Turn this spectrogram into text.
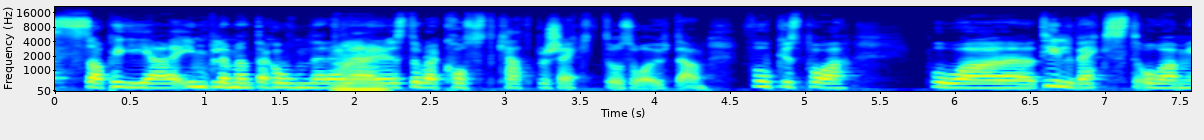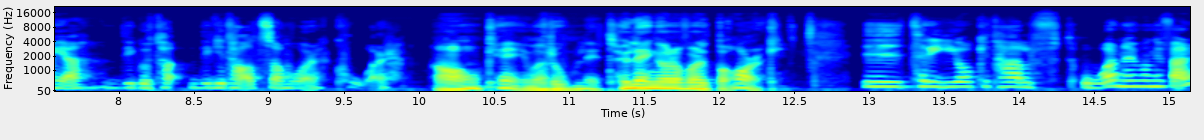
SAP-implementationer eller stora kostkattprojekt och så, utan fokus på, på tillväxt och med digitalt som vår core. Ja, Okej, okay, vad roligt. Hur länge har du varit på ARK? I tre och ett halvt år nu ungefär.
